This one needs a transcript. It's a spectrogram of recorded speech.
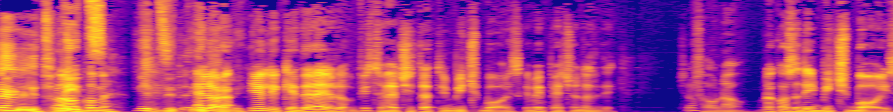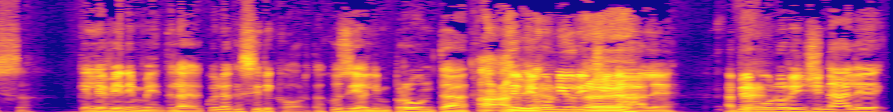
capito? No, Liz, come-. Allora, io gli chiederei, visto che ha citato i Beach Boys, che a me piacciono, ce lo fa una, una cosa dei Beach Boys che le viene in mente, la- quella che si ricorda, così all'impronta, Ah, così abbiamo un originale, abbiamo eh. un originale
